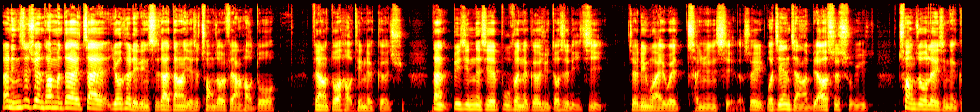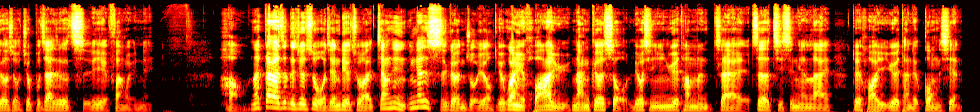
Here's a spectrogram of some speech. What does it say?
那林志炫他们在在尤克里林时代，当然也是创作了非常好多非常多好听的歌曲，但毕竟那些部分的歌曲都是李记就另外一位成员写的，所以我今天讲的比较是属于创作类型的歌手，就不在这个词列范围内。好，那大概这个就是我今天列出来将近应该是十个人左右，有关于华语男歌手、流行音乐他们在这几十年来对华语乐坛的贡献。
